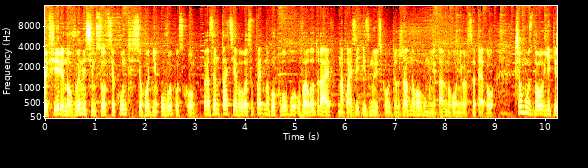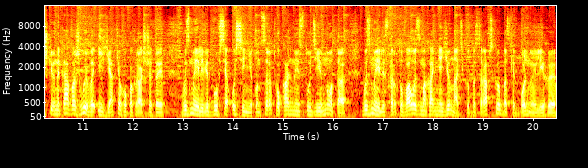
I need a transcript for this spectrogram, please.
ефірі новини 700 секунд. Сьогодні у випуску презентація велосипедного клубу Велодрайв на базі Ізмильського державного гуманітарного університету. Чому здоров'я кишківника важливе і як його покращити? В Ізмаїлі відбувся осінній концерт вокальної студії Нота. В Ізмаїлі стартували змагання юнацької Бесарабської баскетбольної ліги.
